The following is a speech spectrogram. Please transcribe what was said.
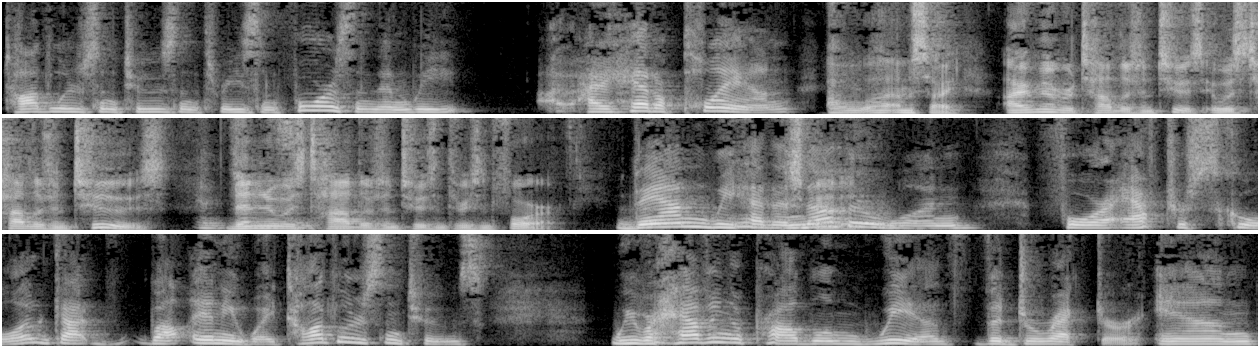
toddlers and twos and threes and fours, and then we I had a plan. Oh, well, I'm sorry. I remember toddlers and twos. It was toddlers and twos. And then it was toddlers and twos and threes and four. Then we had another one for after school. It got well anyway, toddlers and twos we were having a problem with the director and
